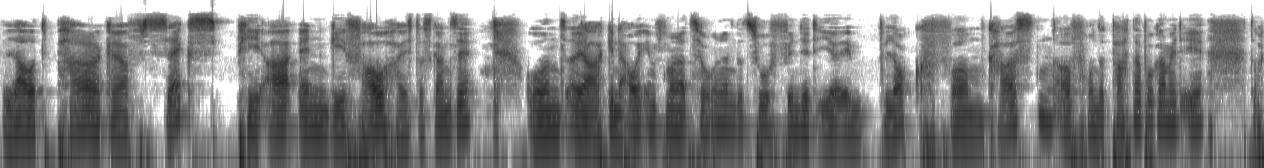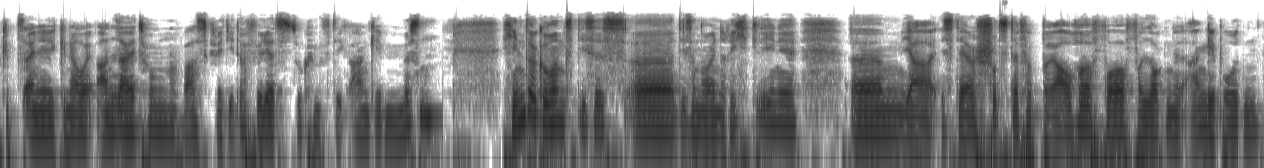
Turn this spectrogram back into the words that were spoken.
Laut Paragraph 6 PANGV heißt das Ganze. Und äh, ja, genaue Informationen dazu findet ihr im Blog vom Carsten auf 100partnerprogramme.de. Dort gibt es eine genaue Anleitung, was Kreditaffiliates zukünftig angeben müssen. Hintergrund dieses, äh, dieser neuen Richtlinie ähm, ja, ist der Schutz der Verbraucher vor verlockenden Angeboten,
